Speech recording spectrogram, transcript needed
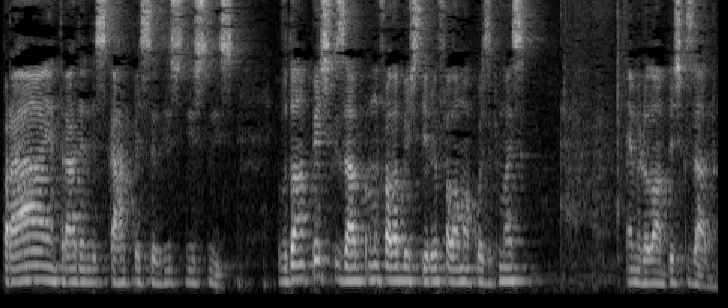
para entrar dentro desse cargo precisa disso, disso, disso. Eu vou dar uma pesquisada para não falar besteira, vou falar uma coisa aqui, mas é melhor dar uma pesquisada.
